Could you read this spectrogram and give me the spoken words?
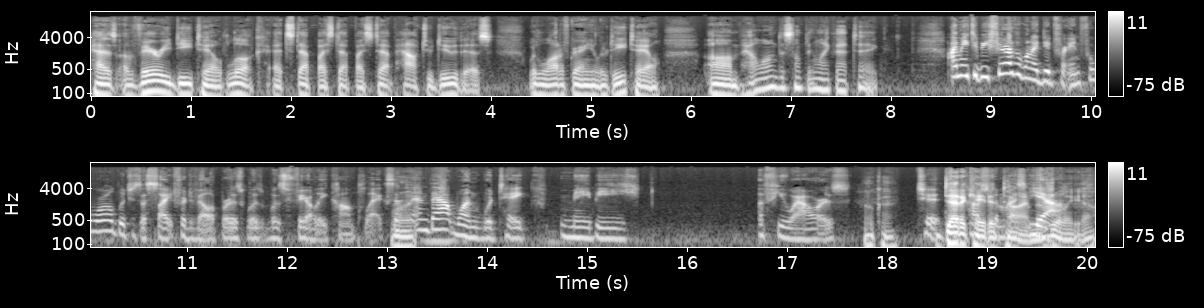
has a very detailed look at step by step by step how to do this with a lot of granular detail. Um, how long does something like that take? I mean, to be fair, the one I did for InfoWorld, which is a site for developers, was was fairly complex, and, Right. and that one would take maybe a few hours Okay. to Dedicated customize. time, Yeah, really, yeah.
